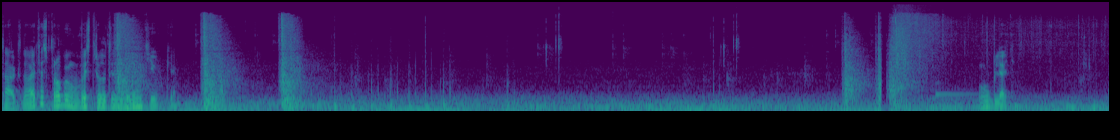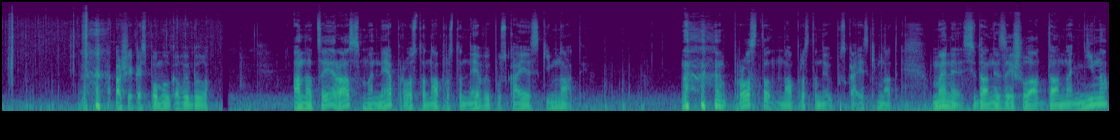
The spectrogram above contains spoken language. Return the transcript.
Так, давайте спробуємо вистрілити з гвинтівки. У блядь. Аж якась помилка вибила. А на цей раз мене просто-напросто не випускає з кімнати. Просто-напросто не випускає з кімнати. В мене сюди не зайшла дана Ніна.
